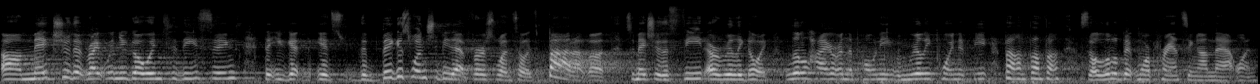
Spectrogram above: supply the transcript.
Um, make sure that right when you go into these things that you get it's the biggest one should be that first one so it's ba da ba so make sure the feet are really going a little higher on the pony and really pointed feet bum, bum, bum. so a little bit more prancing on that one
